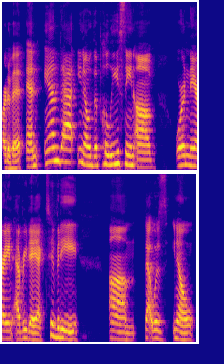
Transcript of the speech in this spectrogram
part of it, and and that you know the policing of ordinary and everyday activity um, that was, you know,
